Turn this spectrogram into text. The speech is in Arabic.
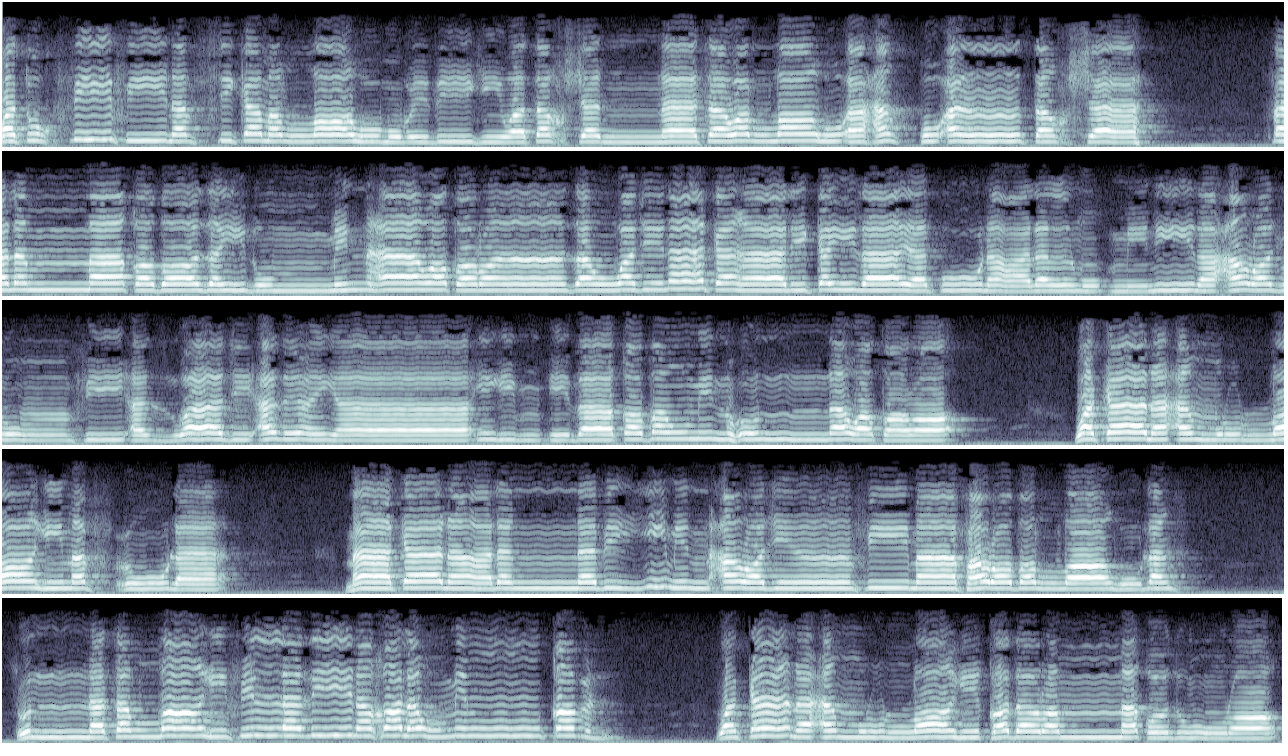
وَتُخْفِي فِي نَفْسِكَ مَا اللَّهُ مُبْدِيهِ وَتَخْشَى النَّاسَ وَاللَّهُ أَحَقُّ أَن تَخْشَاهُ. فَلَمَّا قَضَى زَيْدٌ مِنْهَا وَطَرًا زَوَّجْنَاكَهَا لِكَي لَا يَكُونَ عَلَى الْمُؤْمِنِينَ حَرَجٌ فِي أَزْوَاجِ أَدْعِيَائِهِمْ إِذَا قَضَوْا مِنْهُنَّ وَطَرًا وَكَانَ أَمْرُ اللَّهِ مَفْعُولًا مَا كَانَ عَلَى النَّبِيِّ مِنْ حَرَجٍ فِيمَا فَرَضَ اللَّهُ لَهُ. سُنَّةَ اللَّهِ فِي الَّذِينَ خَلَوْا مِنْ قَبْلُ. وَكَانَ أَمْرُ اللَّهِ قَدَرًا مَّقْدُورًا.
